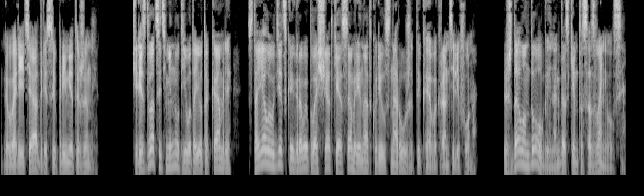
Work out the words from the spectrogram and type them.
Говорите адрес и приметы жены». Через 20 минут его Toyota Camry Стояла у детской игровой площадки, а сам Ренат курил снаружи, тыкая в экран телефона. Ждал он долго, иногда с кем-то созванивался.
